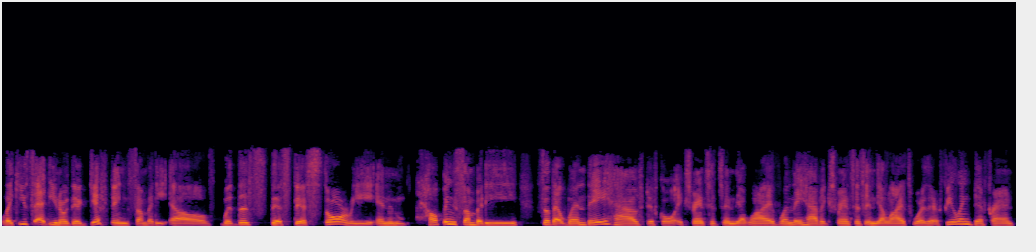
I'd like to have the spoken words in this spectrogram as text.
like you said, you know, they're gifting somebody else with this, this, their story and helping somebody so that when they have difficult experiences in their life, when they have experiences in their lives where they're feeling different,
